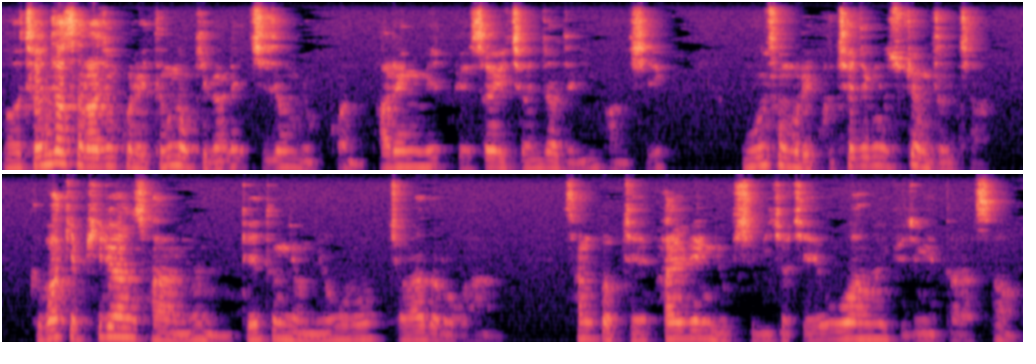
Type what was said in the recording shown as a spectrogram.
어, 전자선화증권의 등록기간의 지정요건, 발행 및 배서의 전자적인 방식, 운송물의 구체적인 수령 절차, 그 밖에 필요한 사항은 대통령령으로 정하도록 한 상법 제862조 제5항의 규정에 따라서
